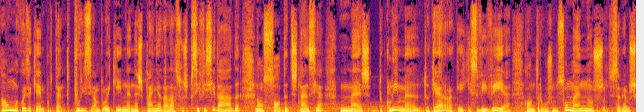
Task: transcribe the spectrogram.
há uma coisa que é importante. Por exemplo, aqui na, na Espanha, dada a sua especificidade, não só da distância, mas do clima de guerra que aqui se vivia contra os muçulmanos. Sabemos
